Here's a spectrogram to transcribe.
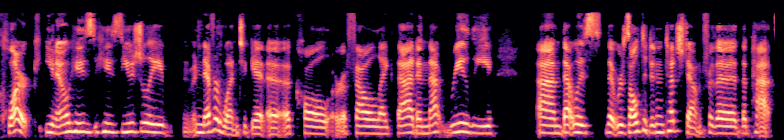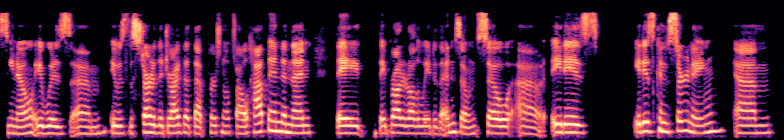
Clark, you know, he's he's usually never one to get a, a, call or a foul like that. And that really um that was that resulted in a touchdown for the the Pats, you know. It was um it was the start of the drive that that personal foul happened and then they they brought it all the way to the end zone. So uh it is it is concerning. Um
